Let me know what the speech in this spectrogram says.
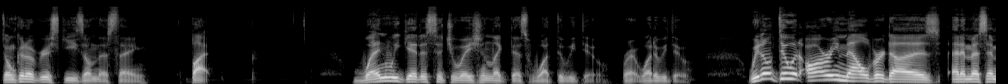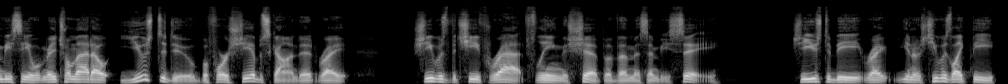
don't get over your skis on this thing. But when we get a situation like this, what do we do? Right? What do we do? We don't do what Ari Melber does at MSNBC, what Rachel Maddow used to do before she absconded, right? She was the chief rat fleeing the ship of MSNBC. She used to be, right, you know, she was like the,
